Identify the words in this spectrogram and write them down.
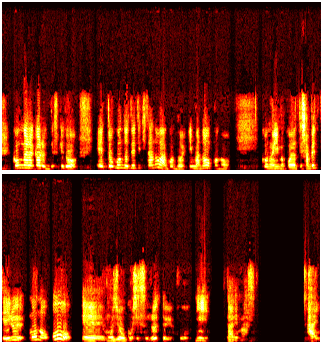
こんがらがるんですけど、えっと、今度出てきたのは、今度今のこの、この今こうやって喋っているものを、えー、文字起こしするという方になります。はい。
